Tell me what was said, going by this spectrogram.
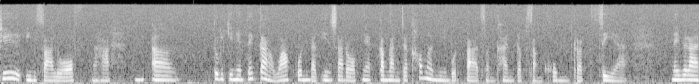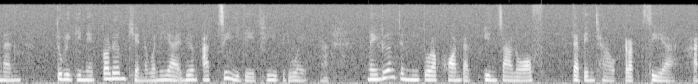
ชื่ออินซาโรฟนะคะตุรกีเนตได้กล่าวว่าคนแบบอินซารอฟเนี่ยกำลังจะเข้ามามีบทบาทสำคัญกับสังคมรัสเซีย ในเวลานั้นตุรกีเนตก็เริ่มเขียนนวนิยายเรื่องอัตซีเดทีไปด้วยนะในเรื่องจะมีตัวละครแบบอินซารอฟแต่เป็นชาวรัสเซียค่ะ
